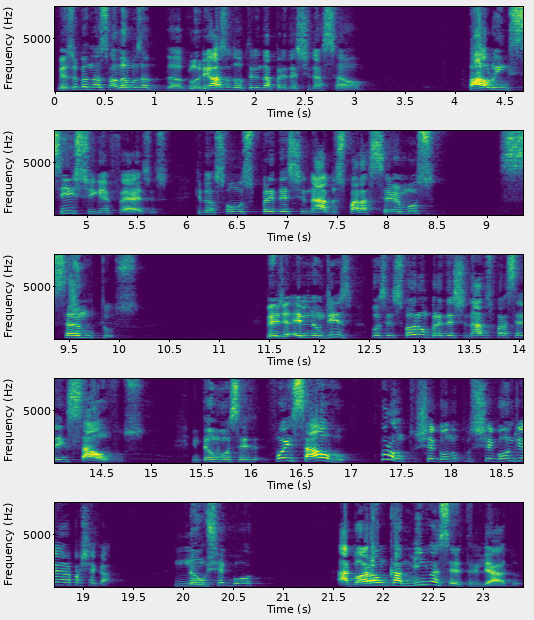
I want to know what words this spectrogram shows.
Mesmo quando nós falamos da, gloriosa doutrina da predestinação, Paulo insiste em Efésios que nós fomos predestinados para sermos santos. Veja, ele não diz, vocês foram predestinados para serem salvos. Então você foi salvo, pronto, chegou, no, chegou onde era para chegar. Não chegou. Agora há um caminho a ser trilhado.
